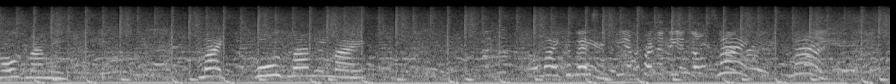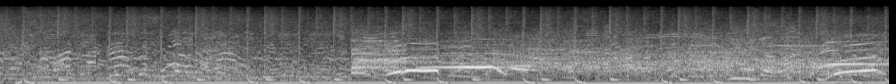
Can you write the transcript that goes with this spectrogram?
Hold mommy. Mike, hold mommy, Mike. Oh, Mike, come here. Be in front of the adults. Mike, Mike. Micah.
